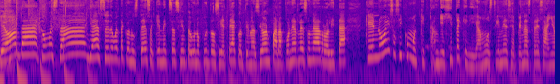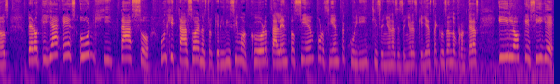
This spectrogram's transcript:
¿Qué onda? ¿Cómo están? Ya estoy de vuelta con ustedes aquí en Exa 101.7 a continuación para ponerles una rolita que no es así como que tan viejita que digamos, tiene hace apenas tres años, pero que ya es un hitazo, un hitazo de nuestro queridísimo Kurt, talento 100% culichi, señoras y señores, que ya está cruzando fronteras y lo que sigue.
